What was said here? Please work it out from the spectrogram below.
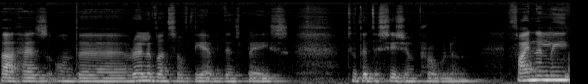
that has on the relevance of the evidence base to the decision problem. Finally,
